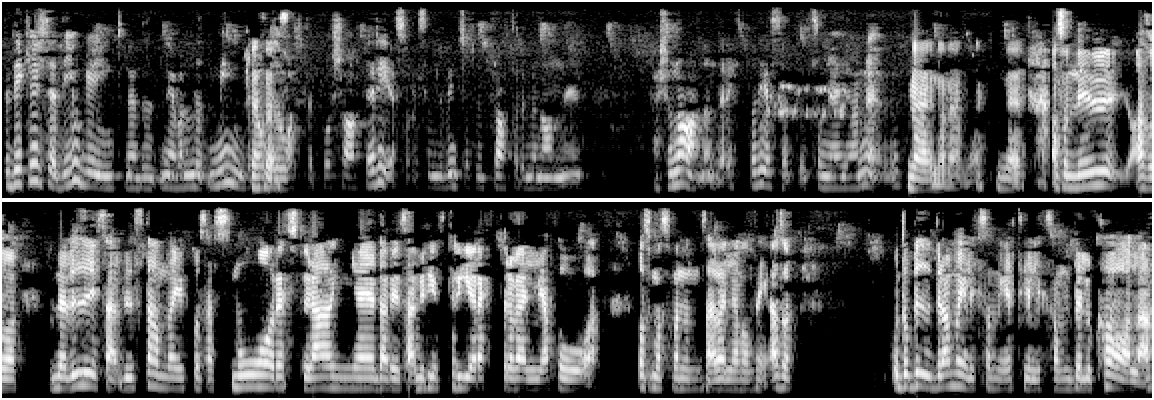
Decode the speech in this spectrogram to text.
För det kan jag ju säga, det gjorde jag ju inte när, vi, när jag var mindre och vi åkte på charterresor. Liksom. Det var inte så att vi pratade med någon i personalen direkt på det sättet som jag gör nu. Nej, nej, nej, nej, nej. Alltså nu, alltså när vi så här, vi stannar ju på så små restauranger där det, så här, det finns tre rätter att välja på. Och så måste man så här välja någonting. Alltså, och då bidrar man ju liksom mer till liksom det lokala.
